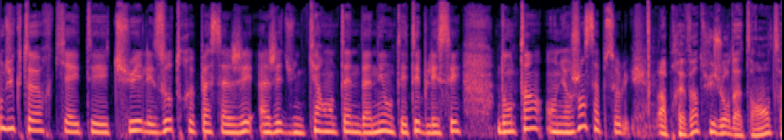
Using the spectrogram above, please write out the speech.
conducteur qui a été tué. Les autres passagers âgés d'une quarantaine d'années ont été blessés, dont un en urgence absolue. Après 28 jours d'attente,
